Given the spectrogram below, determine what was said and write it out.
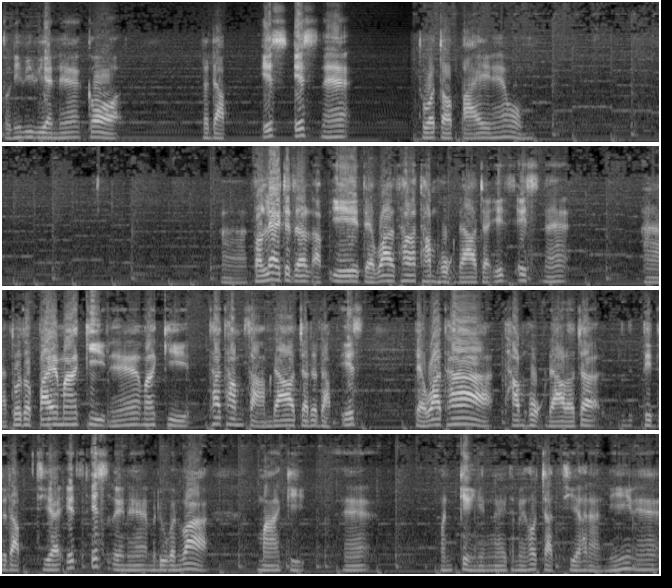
ตัวนี้วิเวียนนะฮะก็ระดับ SS นะฮะตัวต่อไปนะครับผมอตอนแรกจะระดับ A แต่ว่าถ้าทำ6ดาวจะ SS นะฮะอ่าตัวต่อไปมากินะฮะมากิถ้าทำ3ดาวจะระดับ S แต่ว่าถ้าทำ6ดาวเราจะติดระดับเทีย SS เลยนะฮะมาดูกันว่ามากินะฮะ มันเก่งยังไงทำไมเขาจัดเทียขนาดนี้นะฮะ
